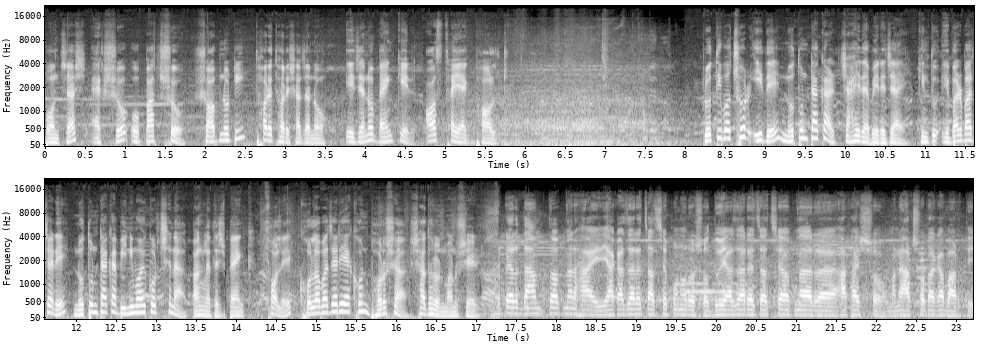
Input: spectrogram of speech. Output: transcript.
পঞ্চাশ, একশো ও পাঁচশো সব নোটই থরে থরে সাজানো। এ যেন ব্যাংকের অস্থায়ী এক ভল্ট। প্রতি বছর ঈদে নতুন টাকার চাহিদা বেড়ে যায়। কিন্তু এবার বাজারে নতুন টাকা বিনিময় করছে না বাংলাদেশ ব্যাংক। ফলে খোলা বাজারে এখন ভরসা সাধারণ মানুষের। এটার দাম তো আপনার হাই এক হাজারে চাচ্ছে পনেরোশো দুই হাজারে চাচ্ছে আপনার আঠাশশো মানে আটশো টাকা বাড়তি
